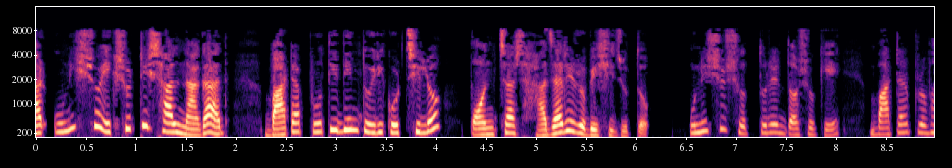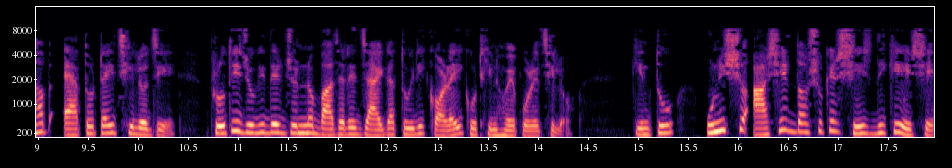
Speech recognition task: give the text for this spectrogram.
আর উনিশশো একষট্টি সাল নাগাদ বাটা প্রতিদিন তৈরি করছিল পঞ্চাশ হাজারেরও বেশি জুতো। উনিশশো সত্তরের দশকে বাটার প্রভাব এতটাই ছিল যে প্রতিযোগীদের জন্য বাজারে জায়গা তৈরি করাই কঠিন হয়ে পড়েছিল। কিন্তু উনিশশো দশকের শেষ দিকে এসে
